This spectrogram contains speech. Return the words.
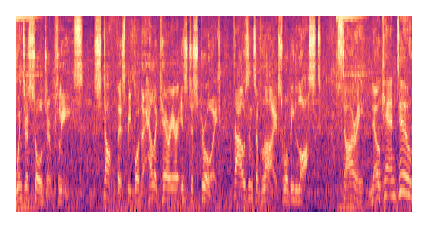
Winter Soldier, please. Stop this before the helicarrier is destroyed. Thousands of lives will be lost. Sorry, no can do.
